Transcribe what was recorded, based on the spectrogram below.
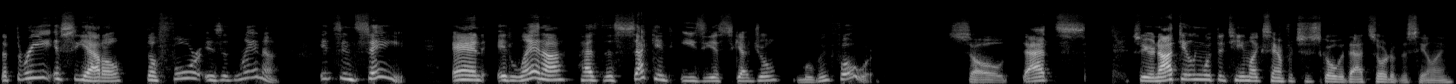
The three is Seattle. The four is Atlanta. It's insane. And Atlanta has the second easiest schedule moving forward. So that's so you're not dealing with a team like San Francisco with that sort of a ceiling.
